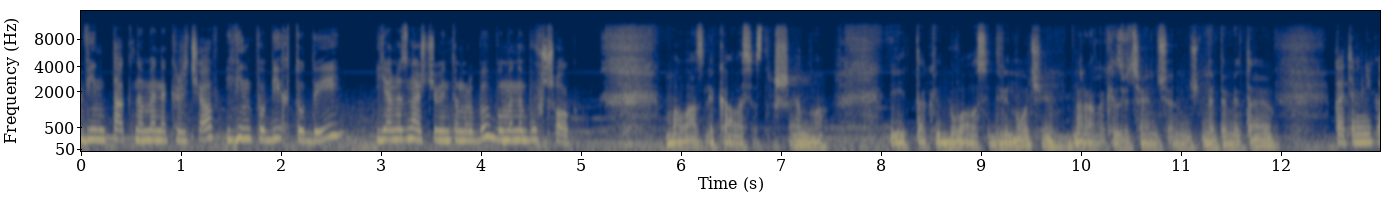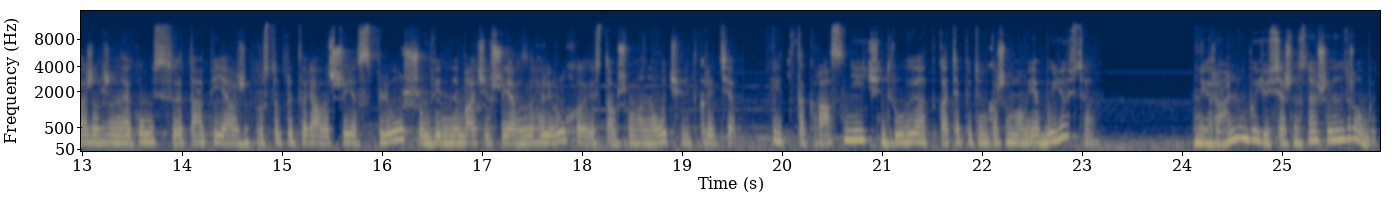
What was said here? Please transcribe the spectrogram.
він так на мене кричав, і він побіг туди. Я не знаю, що він там робив, бо в мене був шок. Мала злякалася страшенно. І так відбувалося дві ночі. На ранок я, звичайно, нічого не пам'ятаю. Катя мені каже, вже на якомусь етапі я вже просто притворяла, що я сплю, щоб він не бачив, що я взагалі рухаюсь, там що в мене очі відкриті. І так раз ніч, другий, а Катя потім каже: мам, я боюся. Ну я реально боюся, я ж не знаю, що він зробить.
